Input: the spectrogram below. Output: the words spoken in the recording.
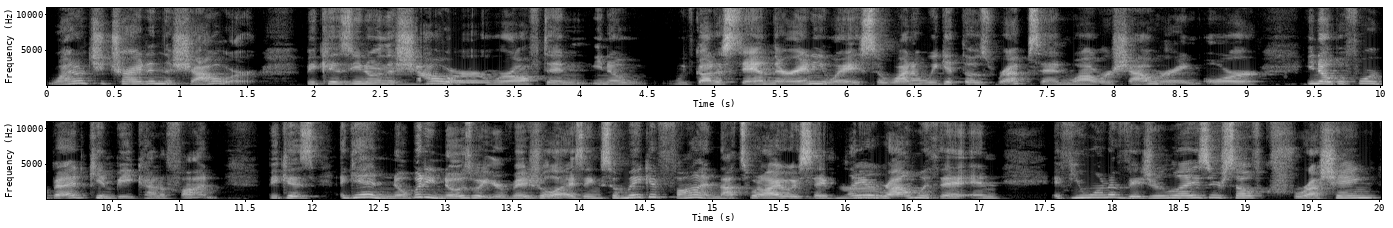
Why don't you try it in the shower? Because, you know, in the mm-hmm. shower, we're often, you know, we've got to stand there anyway. So why don't we get those reps in while we're showering? Or, you know, before bed can be kind of fun because again nobody knows what you're visualizing so make it fun that's what i always say mm-hmm. play around with it and if you want to visualize yourself crushing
